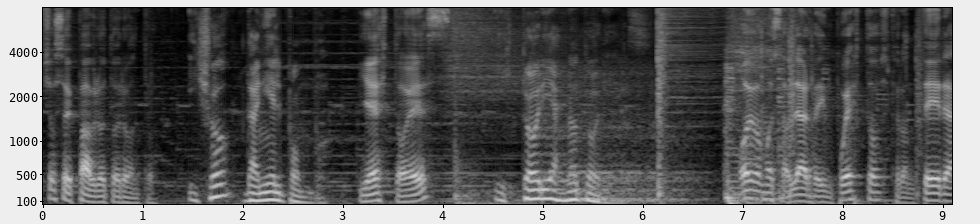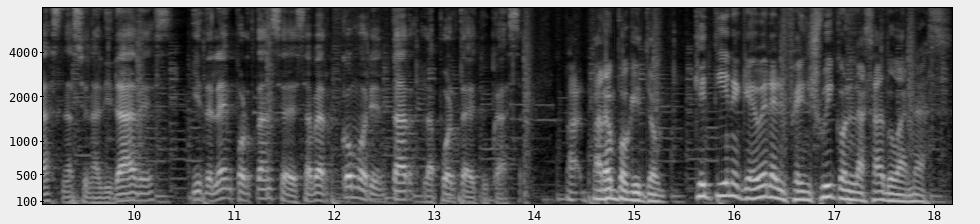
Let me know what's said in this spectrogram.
yo soy Pablo Toronto. Y yo, Daniel Pombo. Y esto es Historias Notorias. Hoy vamos a hablar de impuestos, fronteras, nacionalidades y de la importancia de saber cómo orientar la puerta de tu casa. para un poquito, ¿qué tiene que ver el Feng Shui con las aduanas?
